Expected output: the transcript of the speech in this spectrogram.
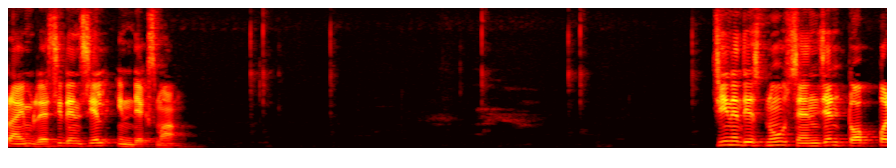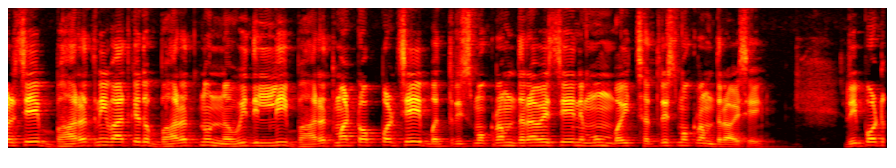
પ્રાઇમ રેસિડેન્શિયલ ઇન્ડેક્સમાં. ચીન દેશનું સેન્જેન ટોપ પર છે. ભારતની વાત કરીએ તો ભારતનું નવી દિલ્હી ભારતમાં ટોપ પર છે. બત્રીસમો ક્રમ ધરાવે છે અને મુંબઈ છત્રીસમો ક્રમ ધરાવે છે. રિપોર્ટ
